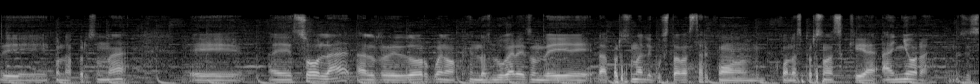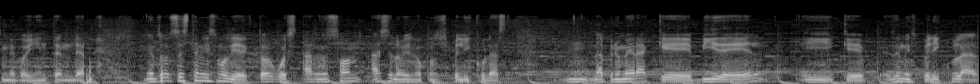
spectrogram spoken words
de, con la persona eh, eh, sola alrededor, bueno, en los lugares donde la persona le gustaba estar con, con, las personas que añora, no sé si me doy a entender. Entonces este mismo director, Wes Anderson, hace lo mismo con sus películas. Mm, la primera que vi de él y que es de mis películas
